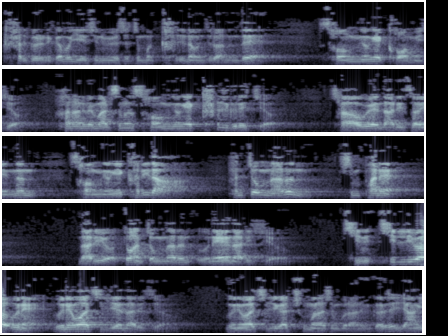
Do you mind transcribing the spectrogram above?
칼 그러니까 뭐 예수님에서 정말 칼이 나온 줄 아는데 성령의 검이죠. 하나님의 말씀은 성령의 칼 그랬죠. 좌우에 날이 서 있는 성령의 칼이다. 한쪽 날은 심판의 날이요. 또 한쪽 날은 은혜의 날이죠. 진리와 은혜, 은혜와 진리의 날이죠. 은혜와 진리가 충만하신 분 아닙니까? 그래서 양,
